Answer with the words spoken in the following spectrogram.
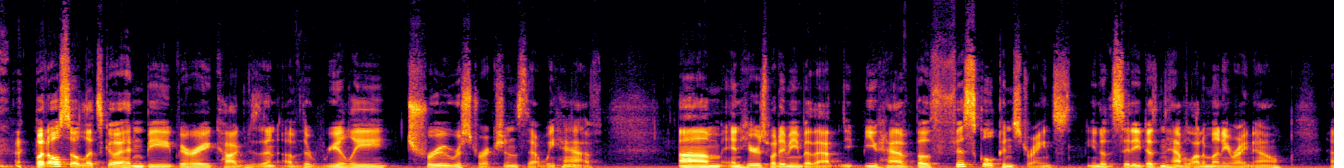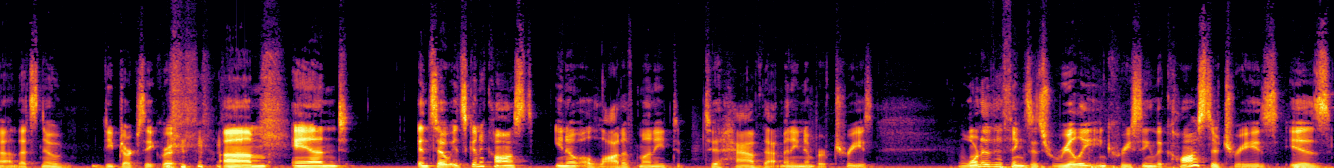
but also let's go ahead and be very cognizant of the really true restrictions that we have. Um, and here's what I mean by that: you have both fiscal constraints. You know, the city doesn't have a lot of money right now. Uh, that's no deep dark secret, um, and and so it's going to cost you know a lot of money to to have that many number of trees one of the things that's really increasing the cost of trees is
